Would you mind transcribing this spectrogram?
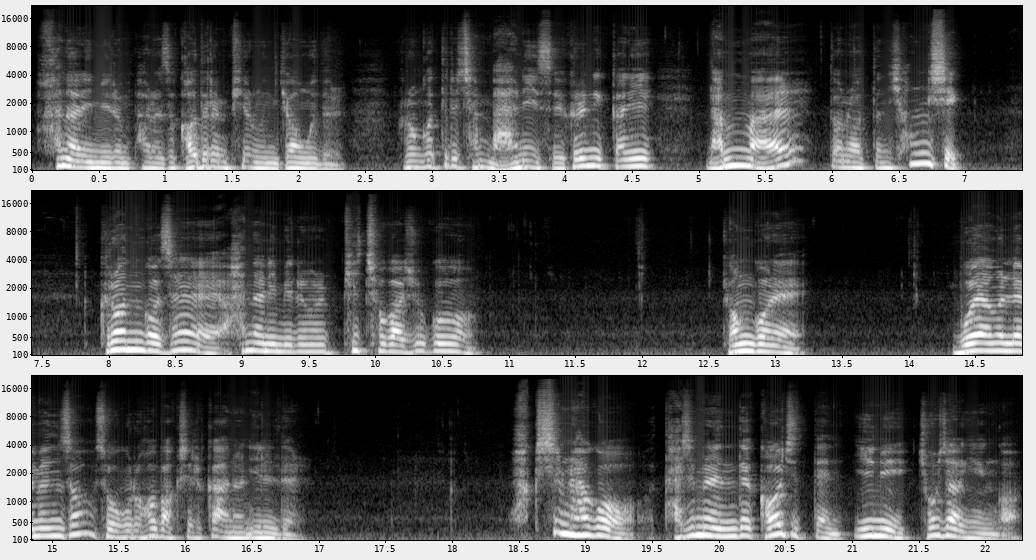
하나님 이름 팔아서 거드름 피우는 경우들 그런 것들이 참 많이 있어요. 그러니까 이 낱말 또는 어떤 형식 그런 것에 하나님 이름을 비춰가지고 경건의 모양을 내면서 속으로 호박씨를 까는 일들. 확신하고 다짐을 했는데 거짓된 인위, 조작인 것.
